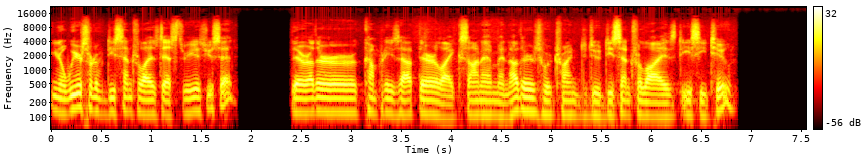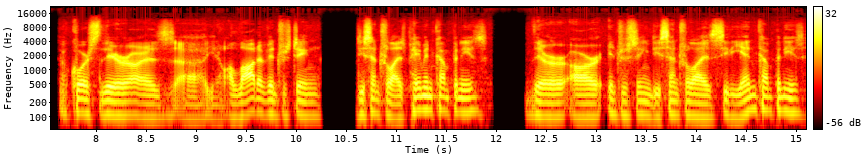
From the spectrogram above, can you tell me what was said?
you know, we're sort of decentralized S3, as you said. There are other companies out there like SONM and others who are trying to do decentralized EC2. Of course, there is, uh, you know, a lot of interesting decentralized payment companies. There are interesting decentralized CDN companies.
